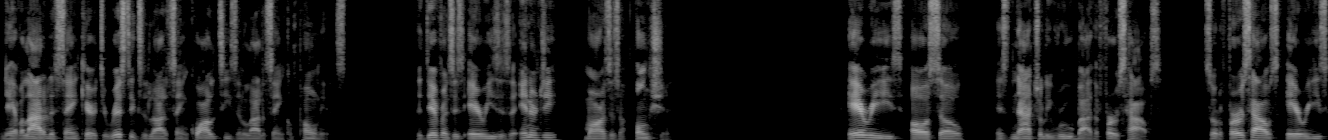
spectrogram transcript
They have a lot of the same characteristics, a lot of the same qualities, and a lot of the same components. The difference is Aries is an energy, Mars is a function. Aries also is naturally ruled by the first house. So the first house, Aries,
